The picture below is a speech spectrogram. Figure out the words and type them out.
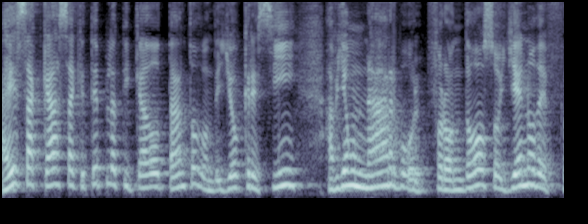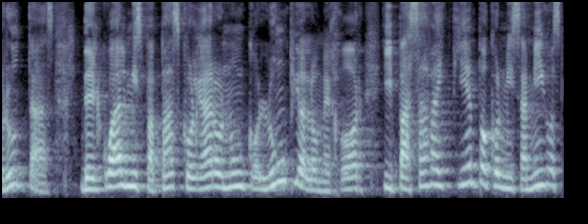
a esa casa que te he platicado tanto, donde yo crecí. Había un árbol frondoso, lleno de frutas, del cual mis papás colgaron un columpio a lo mejor y pasaba ahí tiempo con mis amigos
